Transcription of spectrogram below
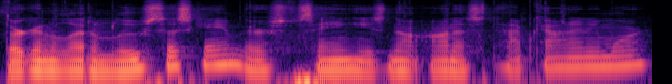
they're going to let him loose this game. They're saying he's not on a snap count anymore.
